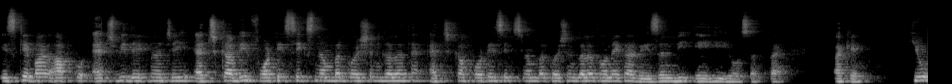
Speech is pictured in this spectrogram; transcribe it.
इसके बाद आपको H भी देखना चाहिए। H का भी 46 नंबर क्वेश्चन गलत है। H का 46 नंबर क्वेश्चन गलत होने का रीजन भी ए ही हो सकता है। Okay okay. क्यों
